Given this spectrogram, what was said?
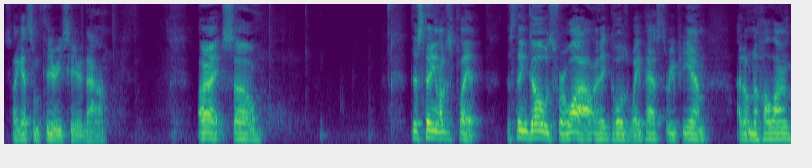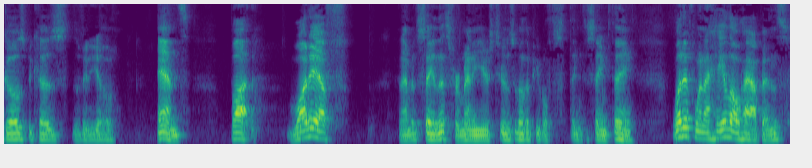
So I got some theories here now. All right, so this thing, I'll just play it. This thing goes for a while, and it goes way past 3 p.m. I don't know how long it goes because the video ends. But what if, and I've been saying this for many years too, and some other people think the same thing. What if when a halo happens,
